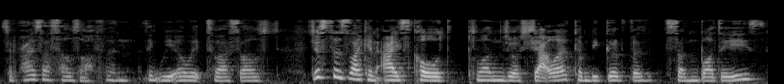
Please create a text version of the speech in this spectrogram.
surprise ourselves often. I think we owe it to ourselves. Just as like an ice cold plunge or shower can be good for some bodies,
